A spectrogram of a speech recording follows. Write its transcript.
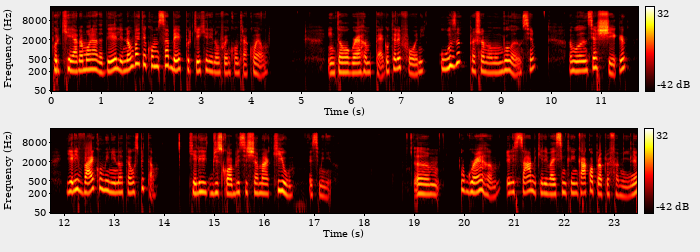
porque a namorada dele não vai ter como saber por que, que ele não foi encontrar com ela. Então o Graham pega o telefone, usa para chamar uma ambulância. A ambulância chega e ele vai com o menino até o hospital, que ele descobre se chamar Kill, esse menino. Um, o Graham, ele sabe que ele vai se encrencar com a própria família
